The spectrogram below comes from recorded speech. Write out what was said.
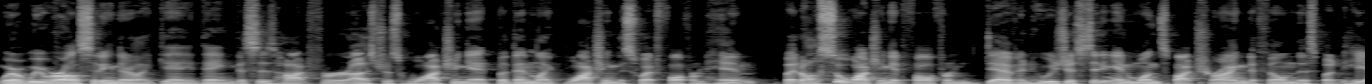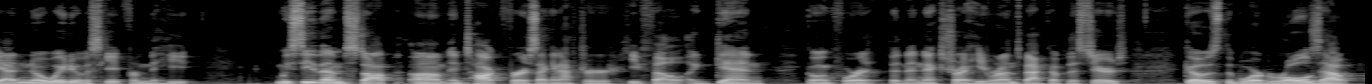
where we were all sitting there like, dang, dang, this is hot for us just watching it, but then like watching the sweat fall from him, but also watching it fall from Devin, who was just sitting in one spot trying to film this, but he had no way to escape from the heat. We see them stop um, and talk for a second after he fell again, going for it. But the next try, he runs back up the stairs, goes, the board rolls out,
